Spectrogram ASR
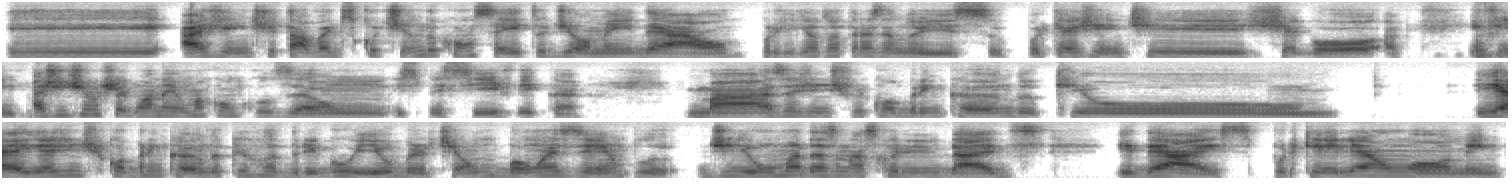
E a gente estava discutindo o conceito de homem ideal. Por que, que eu estou trazendo isso? Porque a gente chegou. Enfim, a gente não chegou a nenhuma conclusão específica, mas a gente ficou brincando que o e aí a gente ficou brincando que o Rodrigo Hilbert é um bom exemplo de uma das masculinidades ideais, porque ele é um homem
